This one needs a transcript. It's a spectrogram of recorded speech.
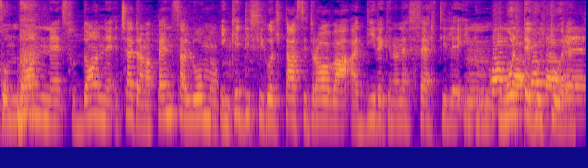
con donne, su donne, eccetera, ma pensa all'uomo in che difficoltà si trova a dire che non è fertile in Mm. Guarda- molte guarda, culture. eh,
